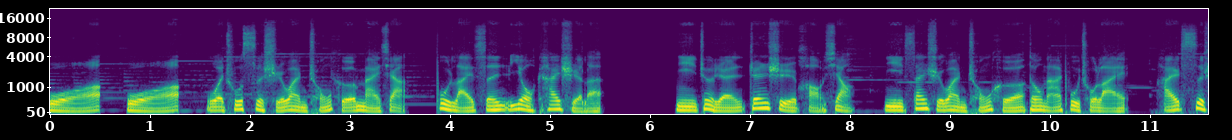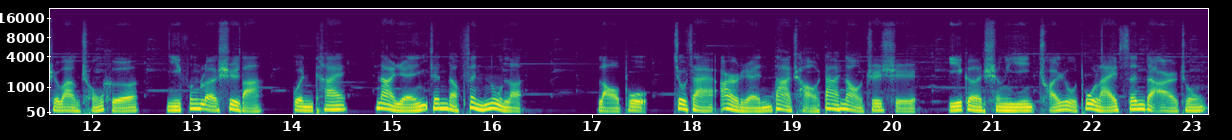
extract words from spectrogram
我我我出四十万重合买下。”布莱森又开始了：“你这人真是好笑，你三十万重合都拿不出来，还四十万重合？你疯了是吧？滚开！”那人真的愤怒了。老布就在二人大吵大闹之时，一个声音传入布莱森的耳中：“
